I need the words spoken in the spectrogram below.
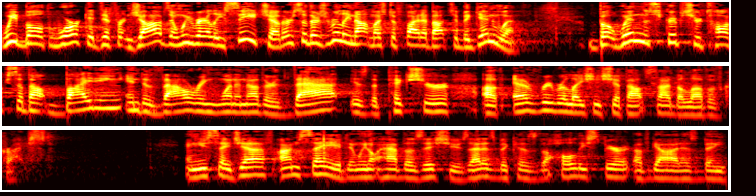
we both work at different jobs and we rarely see each other, so there's really not much to fight about to begin with. But when the scripture talks about biting and devouring one another, that is the picture of every relationship outside the love of Christ and you say, Jeff, I'm saved and we don't have those issues, that is because the Holy Spirit of God has been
